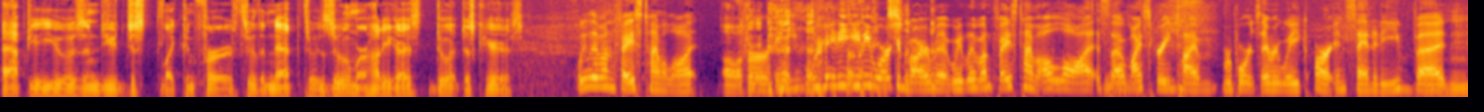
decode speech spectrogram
app do you use, and do you just like confer through the net through Zoom, or how do you guys do it? Just curious. We live on FaceTime a lot. Oh, okay. For any, any any work environment, we live on FaceTime a lot. So Mm-hmm. my screen time reports every week are insanity. But Mm-hmm.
